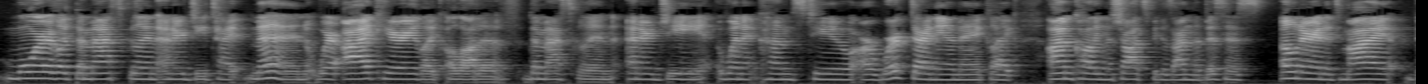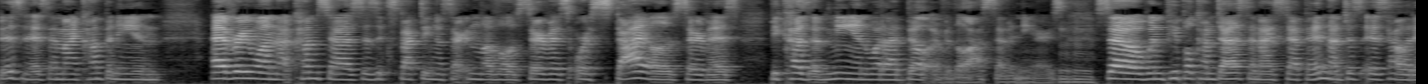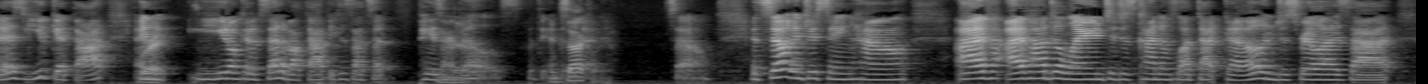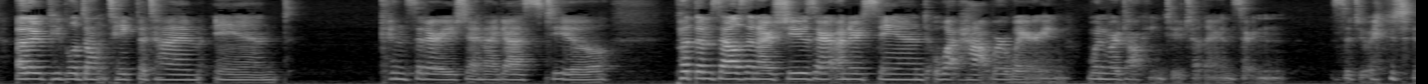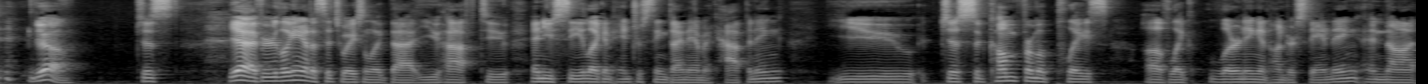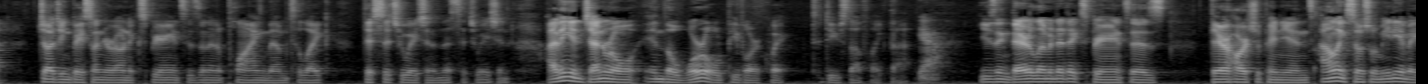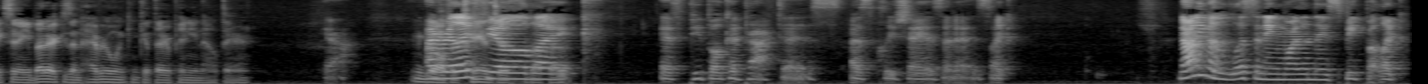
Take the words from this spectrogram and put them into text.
more of like the masculine energy type men where I carry like a lot of the masculine energy when it comes to our work dynamic like I'm calling the shots because I'm the business owner and it's my business and my company and everyone that comes to us is expecting a certain level of service or style of service because of me and what I've built over the last seven years. Mm-hmm. So when people come to us and I step in, that just is how it is. You get that. And Right. you don't get upset about that because that's what pays our No. bills at the end Exactly. of the day. So it's so interesting how I've I've had to learn to just kind of let that go and just realize that other people don't take the time and consideration, I guess, to put themselves in our shoes or understand what hat we're wearing when we're talking to each other in certain situations. Yeah. Just yeah, if you're looking at a situation like that, you have to and you see like an interesting dynamic happening, you just should come from a place of like learning and understanding and not judging based on your own experiences and then applying them to like this situation and this situation. I think in general in the world people are quick to do stuff like that yeah. using their limited experiences, their harsh opinions. I don't think social media makes it any better because then everyone can get their opinion out there. Yeah. We can go I really feel about that. like if people could practice, as cliche as it is, like not even listening more than they speak, but like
